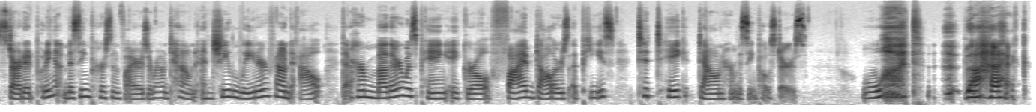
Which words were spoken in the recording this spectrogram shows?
started putting up missing person flyers around town, and she later found out that her mother was paying a girl $5 a piece to take down her missing posters. What the heck?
